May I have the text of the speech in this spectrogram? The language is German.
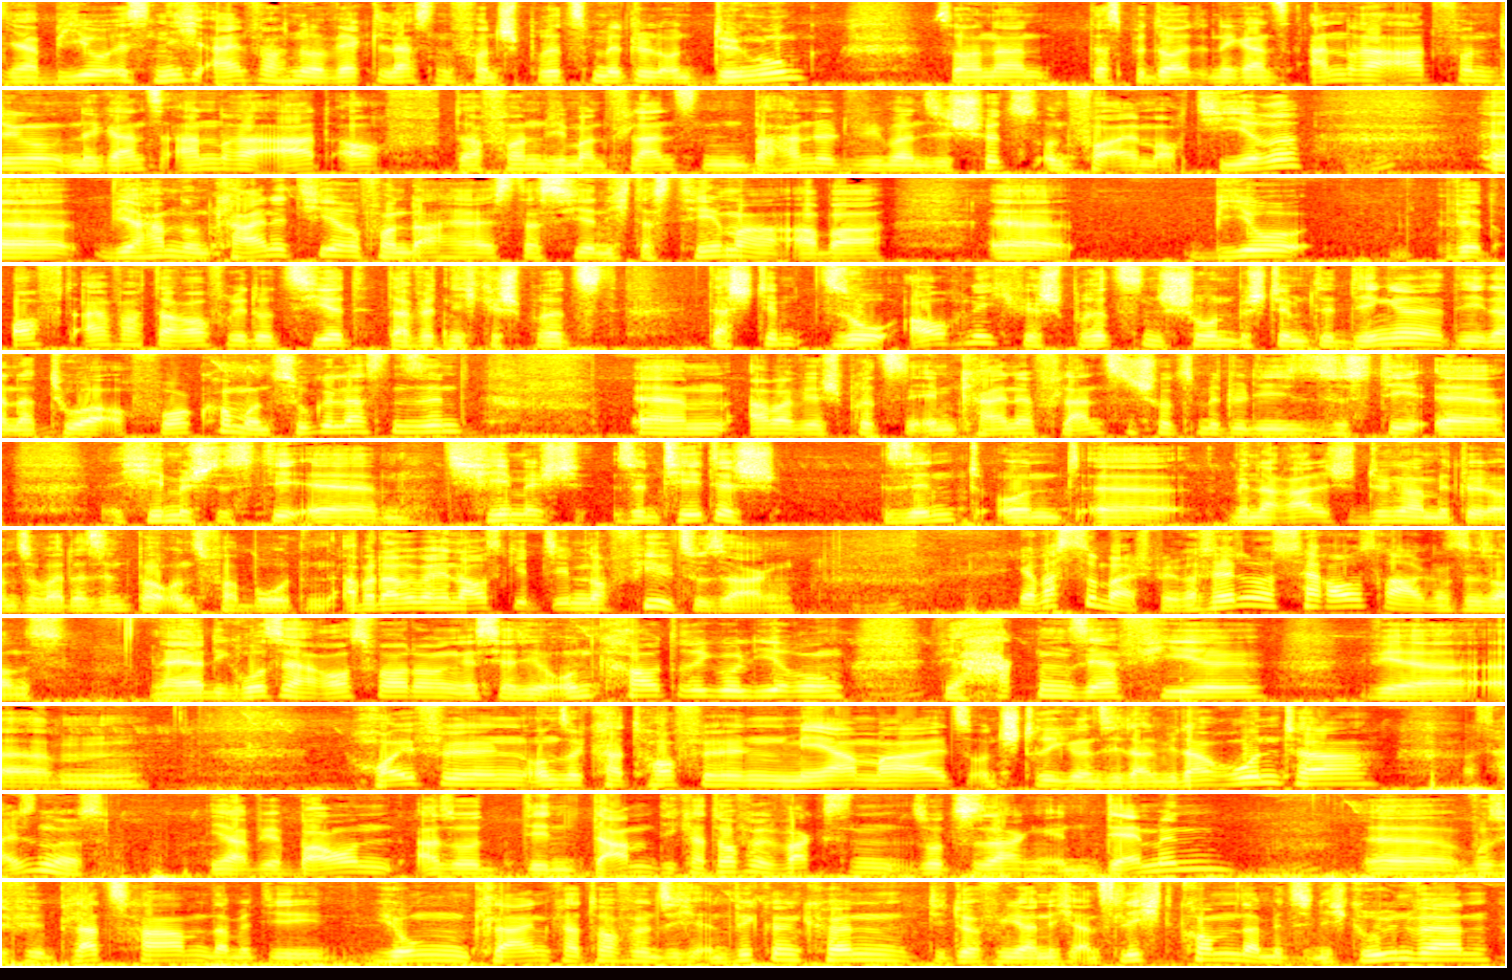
Ja, Bio ist nicht einfach nur Weglassen von Spritzmittel und Düngung, sondern das bedeutet eine ganz andere Art von Düngung, eine ganz andere Art auch davon, wie man Pflanzen behandelt, wie man sie schützt und vor allem auch Tiere. Mhm. Äh, wir haben nun keine Tiere, von daher ist das hier nicht das Thema, aber äh, Bio wird oft einfach darauf reduziert, da wird nicht gespritzt. Das stimmt so auch nicht. Wir spritzen schon bestimmte Dinge, die in der Natur auch vorkommen und zugelassen sind. Ähm, aber wir spritzen eben keine Pflanzenschutzmittel, die System, äh, chemisch, äh, chemisch synthetisch sind und äh, mineralische Düngermittel und so weiter sind bei uns verboten. Aber darüber hinaus gibt es eben noch viel zu sagen. Ja, was zum Beispiel? Was wäre das Herausragendste sonst? Naja, die große Herausforderung ist ja die Unkrautregulierung. Wir hacken sehr viel, wir ähm, häufeln unsere Kartoffeln mehrmals und striegeln sie dann wieder runter. Was heißt denn das? Ja, wir bauen also den Damm, die Kartoffeln wachsen sozusagen in Dämmen, äh, wo sie viel Platz haben, damit die jungen kleinen Kartoffeln sich entwickeln können. Die dürfen ja nicht ans Licht kommen, damit sie nicht grün werden.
